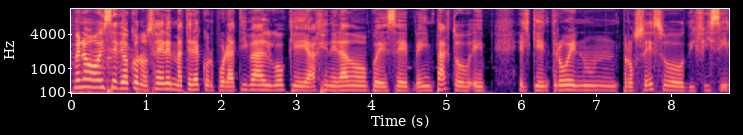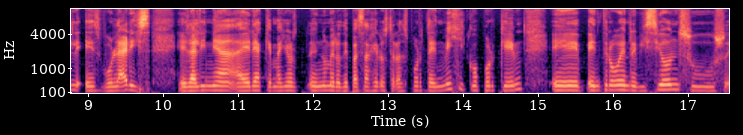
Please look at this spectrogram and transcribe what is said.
Bueno, hoy se dio a conocer en materia corporativa algo que ha generado pues eh, impacto. Eh, el que entró en un proceso difícil es Volaris, eh, la línea aérea que mayor número de pasajeros transporta en México, porque entró en revisión sus,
